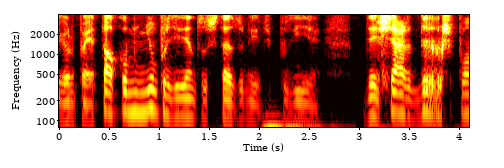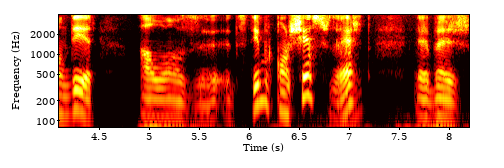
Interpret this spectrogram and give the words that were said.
europeia, tal como nenhum presidente dos Estados Unidos podia deixar de responder ao 11 de setembro, com excessos de resto, mas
